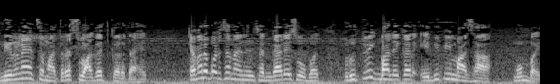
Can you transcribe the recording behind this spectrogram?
निर्णयाचं मात्र स्वागत करत आहेत. कॅमेरा पर्सन अनिल संगारे सोबत ऋत्विक भालेकर एबीपी माझा मुंबई.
